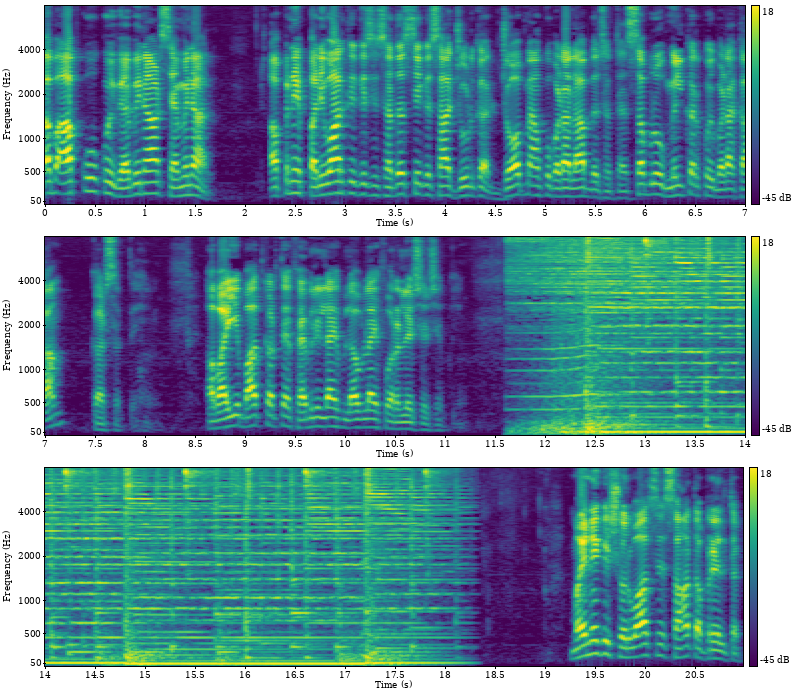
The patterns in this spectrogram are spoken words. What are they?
अब आपको कोई वेबिनार, सेमिनार अपने परिवार के किसी सदस्य के साथ जुड़कर जॉब में आपको बड़ा लाभ मिल सकता है। सब लोग मिलकर कोई बड़ा काम कर सकते हैं। अब आइए बात करते हैं फैमिली लाइफ लव लाइफ और रिलेशनशिप की। महीने की शुरुआत से सात अप्रैल तक।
